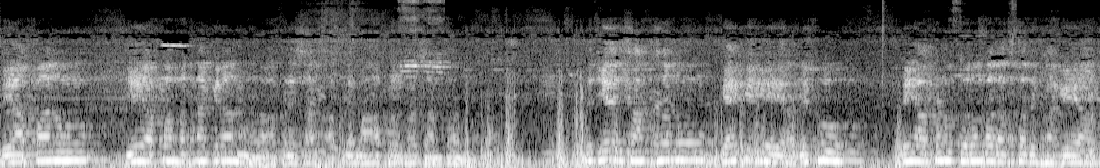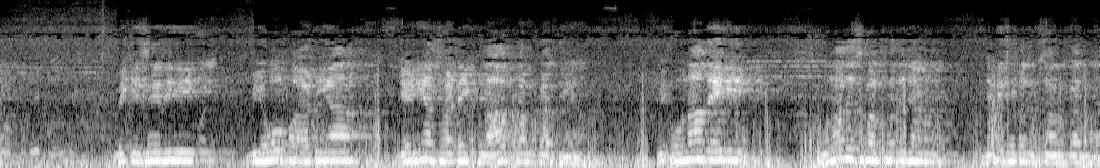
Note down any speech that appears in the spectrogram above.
ਵੀ ਆਪਾਂ ਨੂੰ, ਜੇ ਆਪਾਂ ਮੰਨਣਾ ਕਿਹਨਾਂ ਨੂੰ ਹੁੰਦਾ, ਆਪਣੇ ਸੰਤ ਆਪਣੇ ਮਹਾਂਪੁਰਖਾਂ ਸੰਤਾਂ ਨੂੰ। ਤੇ ਜੇ ਸੰਤ ਸਾਨੂੰ ਕਹਿ ਕੇ ਗਏ ਆ, ਦੇਖੋ, ਵੀ ਆਪਾਂ ਨੂੰ ਤੁਰਨ ਦਾ ਰਸਤਾ ਦਿਖਾ ਗਏ ਆ, ਵੀ ਕਿਸੇ ਦੀ, ਵੀ ਉਹ ਪਾਰਟੀਆਂ ਜਿਹੜੀਆਂ ਸਾਡੇ ਖਿਲਾਫ ਕੰਮ ਕਰਦੀਆਂ ਵੀ ਉਹਨਾਂ ਦੇ ਹੀ, ਉਹਨਾਂ ਦੇ ਸਮਰਥਨ ਤੇ ਜਾਣਾ ਜਿਹੜੀ ਸਾਡਾ ਨੁਕਸਾਨ ਕਰਨਾ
